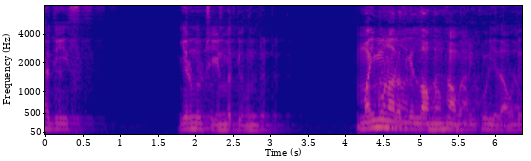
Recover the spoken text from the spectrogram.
ஹதீஸ் இருநூற்றி எண்பத்தி ஒன்று. மைமுனா ரதி அல்லாஹா அவர்கள் கூறியதாவது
